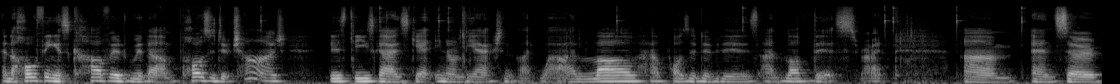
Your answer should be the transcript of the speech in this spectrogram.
and the whole thing is covered with um, positive charge, this, these guys get in on the action. Like, wow, I love how positive it is. I love this, right? Um, and so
